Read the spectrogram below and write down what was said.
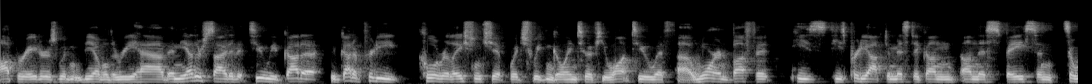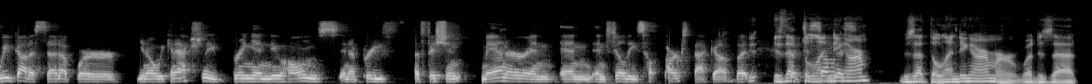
operators wouldn't be able to rehab. And the other side of it too, we've got a we've got a pretty cool relationship, which we can go into if you want to, with uh, Warren Buffett. He's he's pretty optimistic on on this space, and so we've got a setup where you know we can actually bring in new homes in a pretty efficient manner and and and fill these parks back up. But is that but the lending arm? Is that the lending arm, or what is that?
